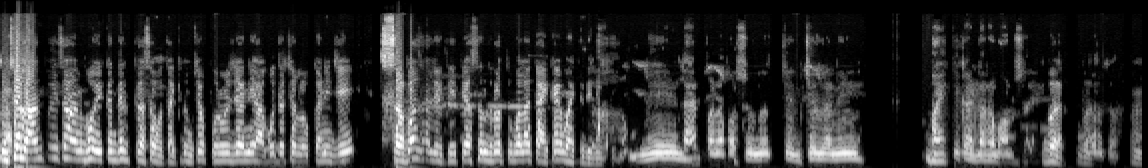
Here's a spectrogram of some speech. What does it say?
तुमच्या लहानपणीचा अनुभव एकंदरीत कसा होता की तुमच्या पूर्वजांनी अगोदरच्या लोकांनी जे सभा झाली होती त्या संदर्भात तुम्हाला काय काय माहिती दिली मी लहानपणापासूनच चंचल आणि माहिती काढणारा माणूस आहे बर बर बरं का हं.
